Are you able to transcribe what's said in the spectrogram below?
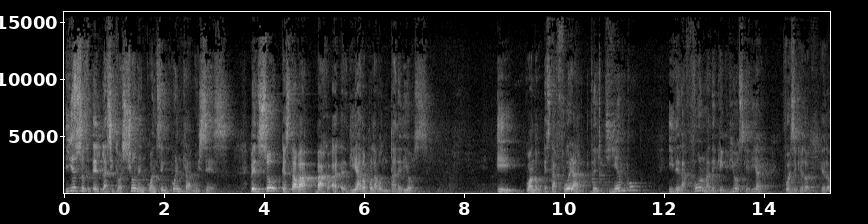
Y eso es la situación en cual se encuentra Moisés. Pensó que estaba bajo, guiado por la voluntad de Dios. Y cuando está fuera del tiempo y de la forma de que Dios quería fuese que lo, que lo,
